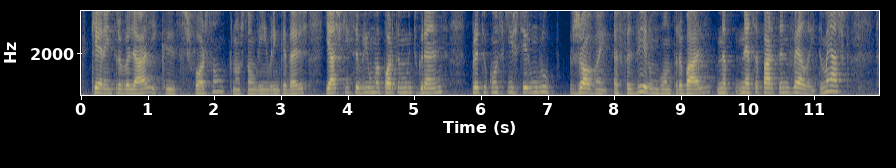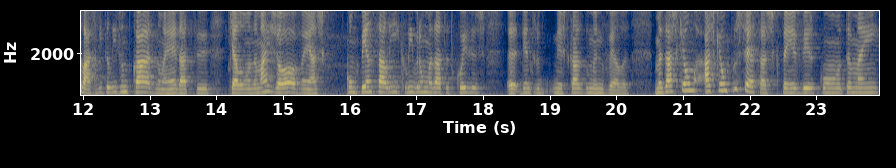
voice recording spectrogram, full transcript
que querem trabalhar e que se esforçam, que não estão ali em brincadeiras, e acho que isso abriu uma porta muito grande para tu conseguires ter um grupo jovem a fazer um bom trabalho na- nessa parte da novela. E também acho que, sei lá, revitaliza um bocado, não é? Dá-te aquela onda mais jovem, acho que compensa ali, equilibra uma data de coisas uh, dentro, neste caso, de uma novela. Mas acho que, é um, acho que é um processo, acho que tem a ver com também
